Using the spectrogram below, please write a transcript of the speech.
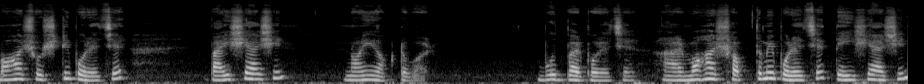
মহাষষ্ঠী পড়েছে বাইশে আশ্বিন, নয়ই অক্টোবর, বুধবার পড়েছে। আর মহাসপ্তমী পড়েছে তেইশে আশ্বিন,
